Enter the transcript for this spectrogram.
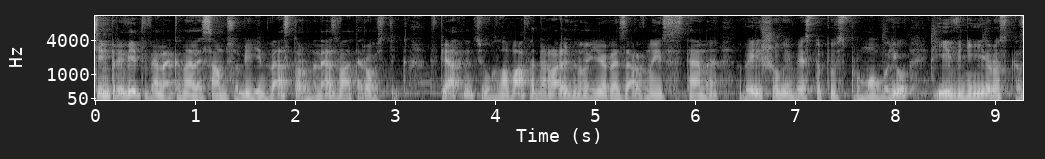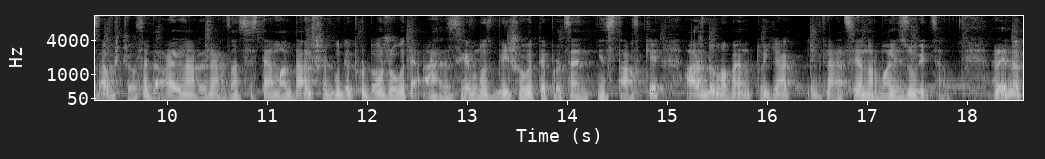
Всім привіт! Ви на каналі Сам Собі Інвестор. Мене звати Ростік. В п'ятницю глава Федеральної резервної системи вийшов і виступив з промовою, і в ній розказав, що Федеральна резервна система далі буде продовжувати агресивно збільшувати процентні ставки аж до моменту, як інфляція нормалізується. Ринок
